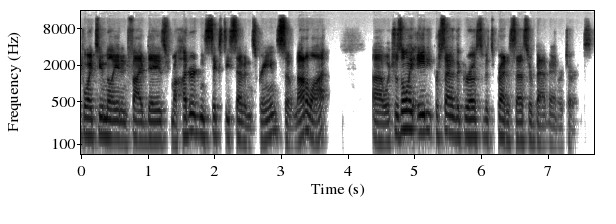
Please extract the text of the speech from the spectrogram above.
2.2 million in five days from 167 screens so not a lot uh, which was only 80% of the gross of its predecessor batman returns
